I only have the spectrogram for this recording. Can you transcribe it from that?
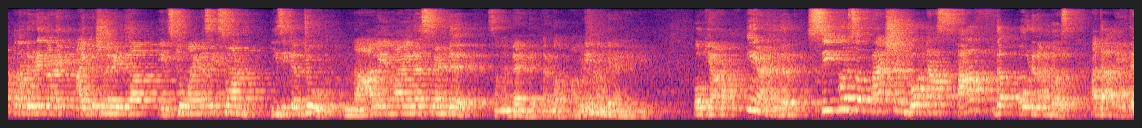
അപ്പൊ നമ്മൾ ഇവിടെ എന്താണ്? ആ ഇക്വേഷൻ തന്നെ എഴുതുക. X2 minus x1 is equal to 4 minus 2 സമം 2 കണ്ടോ? അവിടെ നമുക്ക് 2 കിട്ടി. ഓക്കെ ആണോ ഇനി അടുത്തത്. Sequence of fraction got as half the odd numbers അതായത്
